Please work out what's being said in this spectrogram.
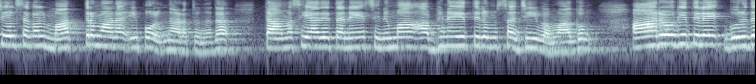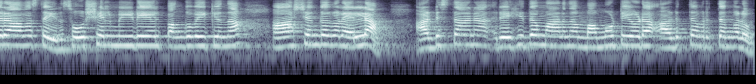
ചികിത്സകൾ മാത്രമാണ് ഇപ്പോൾ നടത്തുന്നത്. താമസിയാതെ തന്നെ സിനിമാ അഭിനയത്തിലും സജീവമാകും. ആരോഗ്യത്തിലെ ഗുരുതരാവസ്ഥയിൽ സോഷ്യൽ മീഡിയയിൽ പങ്കുവയ്ക്കുന്ന ആശങ്കകളെല്ലാം അടിസ്ഥാന രഹിതമാണെന്ന് മമ്മൂട്ടിയോട് അടുത്ത വൃത്തങ്ങളും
